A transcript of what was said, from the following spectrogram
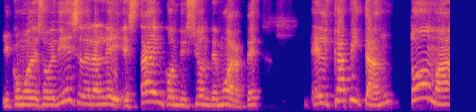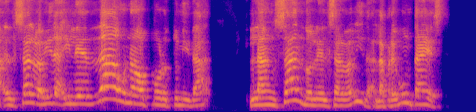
y como desobediencia de la ley está en condición de muerte, el capitán toma el salvavidas y le da una oportunidad lanzándole el salvavidas. La pregunta es,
